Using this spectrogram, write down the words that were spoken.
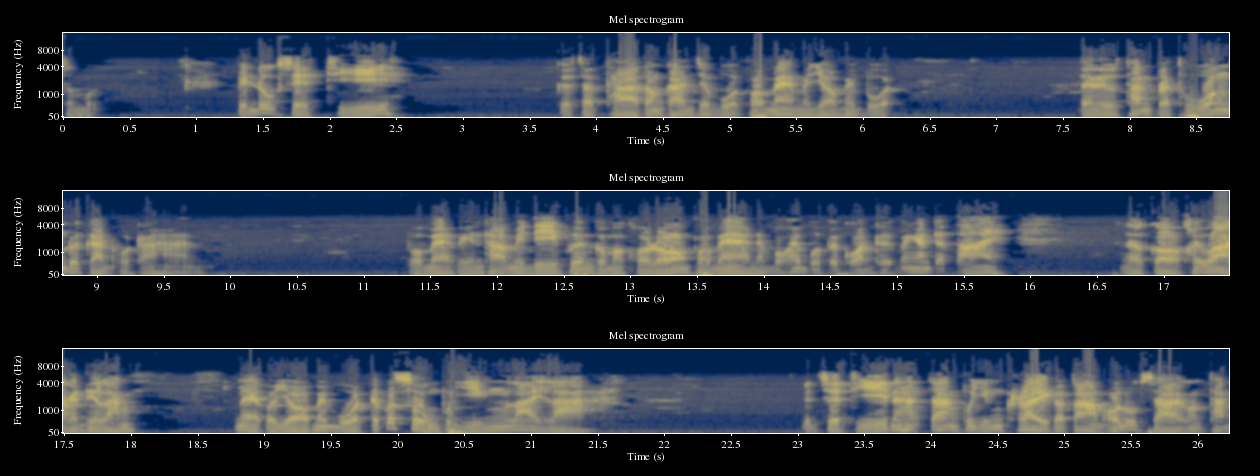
สมุทรเป็นลูกเศรษฐี เกิดศรัทธาต้องการจะบวชพ่อแม่ไม่ยอมให้บวชแต่ท่านประท้วงด้วยการอดอาหาร พ่อแม่เห็นท่าไม่ดีเพื่อนก็มาขอร้องพ่อแม่นะบอกให้บวชไปก่อนเถอะไม่งั้นจะตาย แล้วก็ค่อยว่ากันทีหลัง แม่ก็ยอมไม่บวชแต่ก็ส่งผู้หญิงไล่ล่า เป็นเศรษฐีนะฮะจ้างผู้หญิงใครก็ตามเอาลูกชายของท่าน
